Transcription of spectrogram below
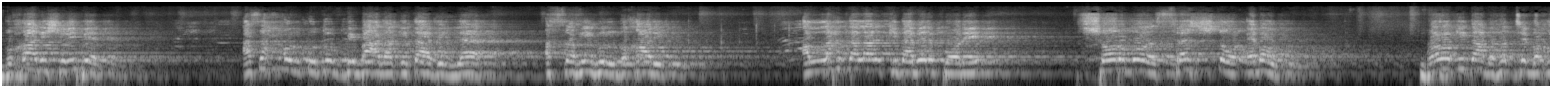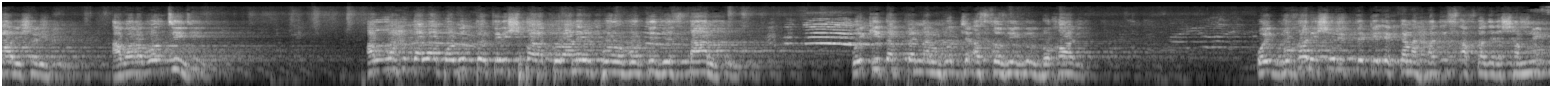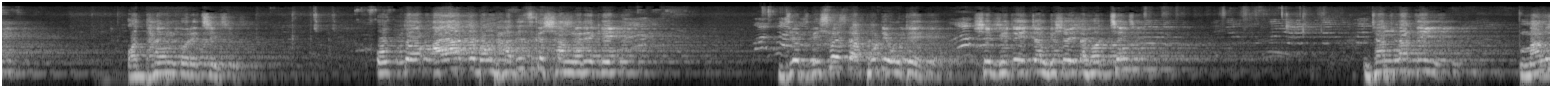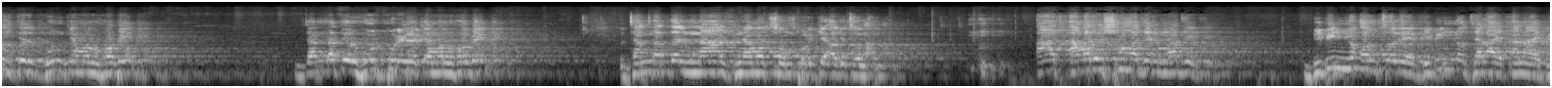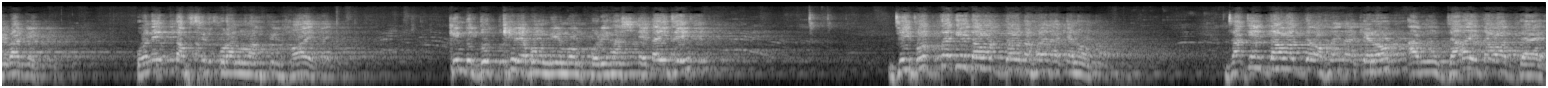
বুখারী শরীফের আসাহুল কুতুব বিবাদা কিতাবিল্লাহ as-সহিহুল বুখারী। আল্লাহ তালার কিতাবের পরে সর্বশ্রেষ্ঠ এবং বড় কিতাব হচ্ছে বুখারী শরীফ। আবার বলছি, আল্লাহ তালা পবিত্র 30 পারা কোরআনের পরবর্তী যে স্থান, ওই কিতাবটার নাম হচ্ছে আস-সহিহুল বুখারী। ওই বুখারী শরীফ থেকে একখানা হাদিস আপনাদের সামনে অধ্যয়ন করেছি। উক্ত আয়াত এবং হাদিসকে সামনে রেখে যে বিষয়টা ফুটে উঠে সেই বিষয়টা বিষয়টা হচ্ছে জান্নাতি মানুষদের গুণ কেমন হবে? জান্নাতের হুড়পুরিরা কেমন হবে? জান্নাতের নাজ নামত সম্পর্কে আলোচনা। আজ আমাদের সমাজের মাঝে বিভিন্ন অঞ্চলে, বিভিন্ন জেলায়, থানায়, বিভাগে অনেক তাফসির কোরআন মাহফিল হয়। কিন্তু দুঃখের এবং নির্মম পরিহাস এটাই যে যে বক্তাকেই দাওয়াত দেওয়া হয় না কেন যাকেই দাওয়াত দেওয়া হয় না কেন, এবং যারাই দাওয়াত দেয়,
